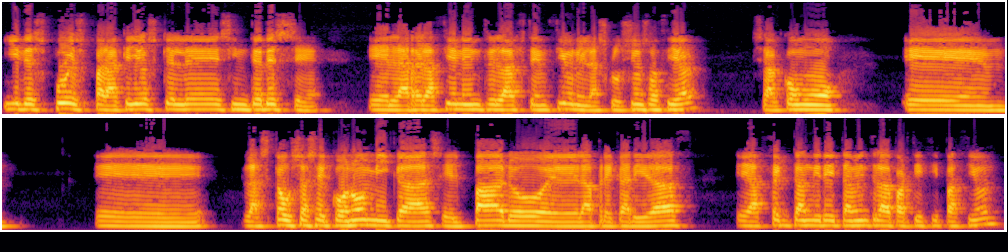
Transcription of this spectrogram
y después, para aquellos que les interese eh, la relación entre la abstención y la exclusión social, o sea, cómo eh, eh, las causas económicas, el paro, la precariedad afectan directamente la participación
